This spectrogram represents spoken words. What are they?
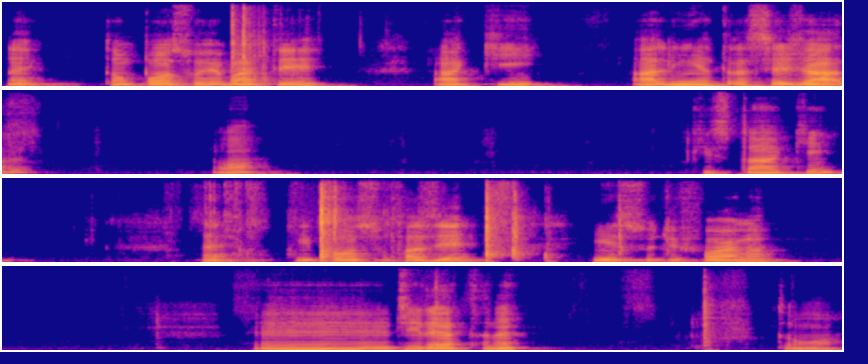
né? Então, posso rebater aqui a linha tracejada, ó, que está aqui, né? E posso fazer isso de forma é, direta, né? Então, ó,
